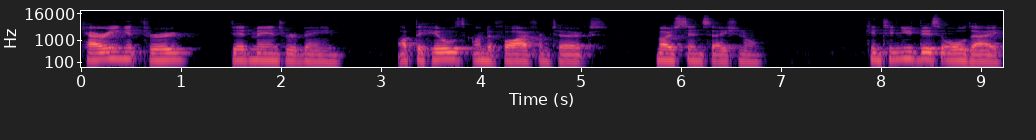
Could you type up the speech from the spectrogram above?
Carrying it through Dead Man's Ravine, up the hills under fire from Turks. Most sensational. Continued this all day,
